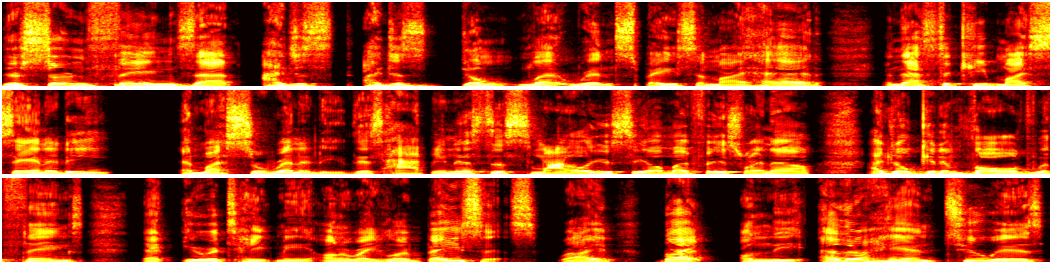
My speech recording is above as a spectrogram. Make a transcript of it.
there's certain things that I just, I just don't let rent space in my head. And that's to keep my sanity and my serenity. This happiness, this smile you see on my face right now, I don't get involved with things that irritate me on a regular basis, right? But on the other hand too is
